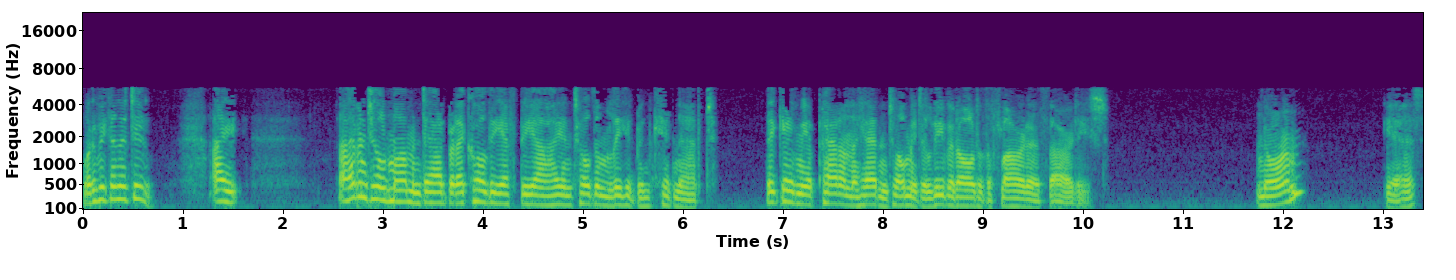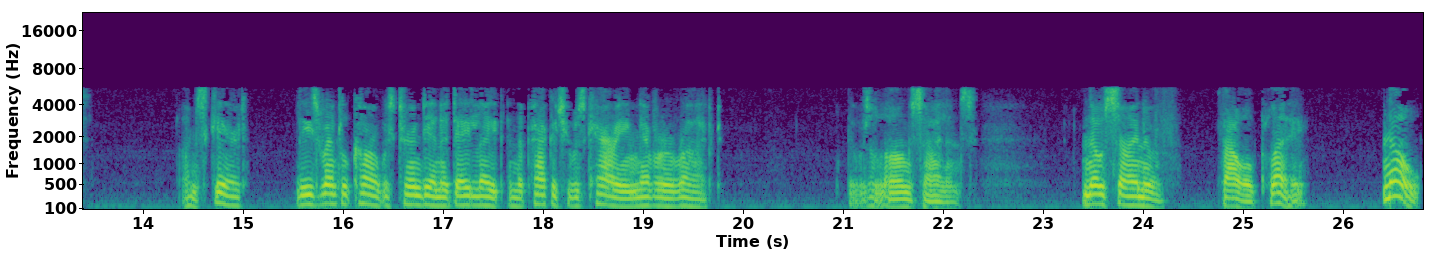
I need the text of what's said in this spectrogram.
What are we going to do? I... I haven't told Mom and Dad, but I called the FBI and told them Lee had been kidnapped. They gave me a pat on the head and told me to leave it all to the Florida authorities. Norm? Yes? I'm scared. Lee's rental car was turned in a day late, and the package he was carrying never arrived. There was a long silence. No sign of foul play. No,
